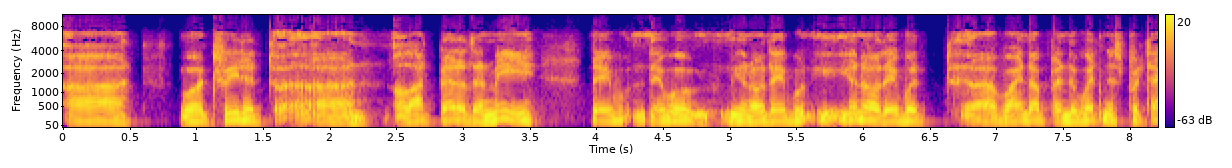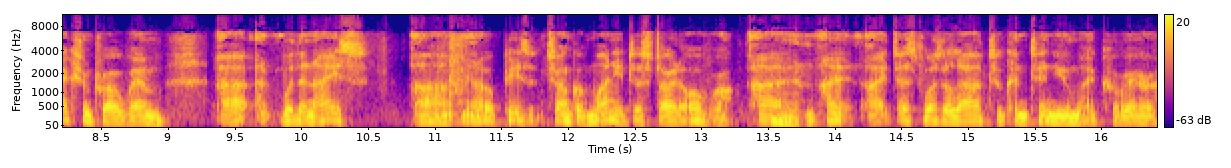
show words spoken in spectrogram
uh, were treated uh, a lot better than me. They they were you know they would you know they would uh, wind up in the witness protection program uh, with a nice uh, you know, piece of chunk of money to start over. Uh, I, I just was allowed to continue my career.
